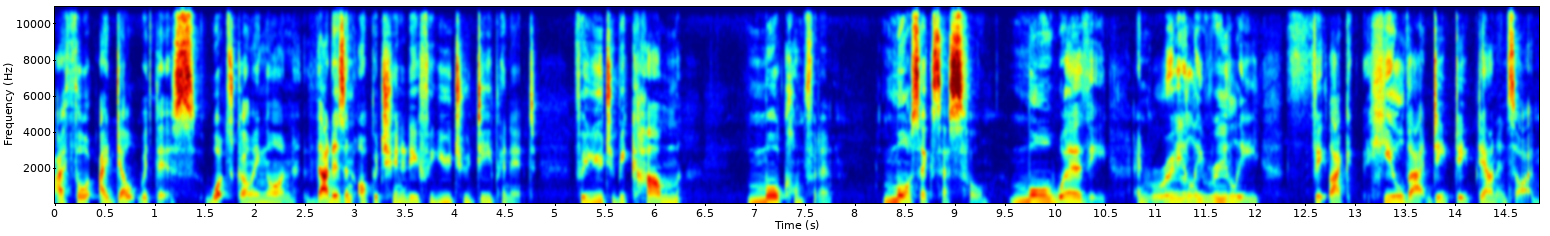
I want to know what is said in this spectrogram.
I thought I dealt with this. What's going on? That is an opportunity for you to deepen it, for you to become more confident, more successful, more worthy, and really, really fit, like heal that deep, deep down inside.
